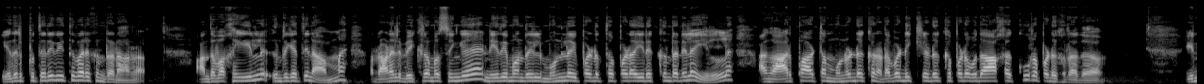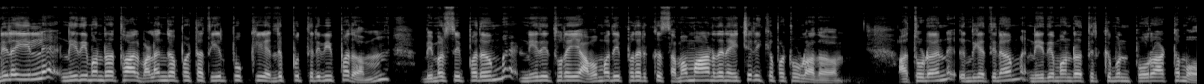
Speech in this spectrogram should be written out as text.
எதிர்ப்பு தெரிவித்து வருகின்றனர். அந்த வகையில் இன்றைய தினம் ரணில் விக்ரமசிங்க நீதிமன்றில் முன்னிலைப்படுத்தப்பட இருக்கின்ற நிலையில் அங்கு ஆர்ப்பாட்டம் முன்னெடுக்க நடவடிக்கை எடுக்கப்படுவதாக கூறப்படுகிறது. இந்நிலையில் நீதிமன்றத்தால் வழங்கப்பட்ட தீர்ப்புக்கு எதிர்ப்பு தெரிவிப்பதும் விமர்சிப்பதும் நீதித்துறையை அவமதிப்பதற்கு சமமானதென எச்சரிக்கப்பட்டுள்ளது. அத்துடன் இன்றைய தினம் நீதிமன்றத்திற்கு முன் போராட்டமோ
